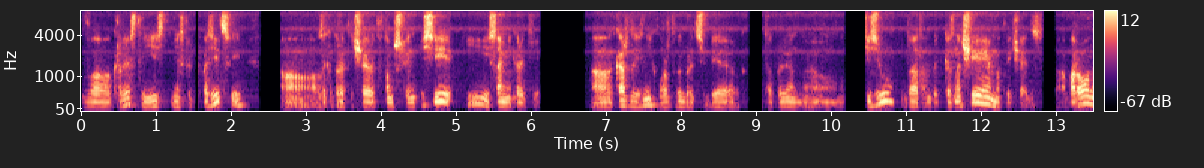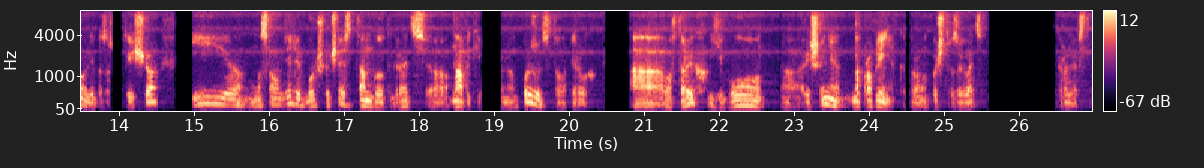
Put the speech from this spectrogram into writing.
в королевстве есть несколько позиций, а, за которые отвечают в том числе NPC и сами игроки. Каждый из них может выбрать себе определенную стезю, да, там быть казначеем, отвечать за оборону, либо за что-то еще – и э, на самом деле большую часть там будут играть э, навыки, которыми он пользуется, это во-первых. А во-вторых, его э, решение направления, в котором он хочет развивать королевство.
